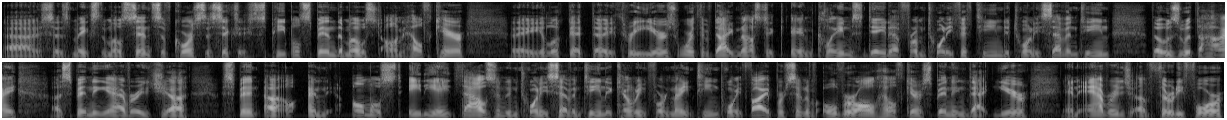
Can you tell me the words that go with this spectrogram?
Uh, says makes the most sense. Of course, the sickest people spend the most on health care. They looked at uh, three years worth of diagnostic and claims data from 2015 to 2017. Those with the high uh, spending average uh, spent uh, an almost 88,000 in 2017, accounting for 19.5% of overall healthcare spending that year, an average of 34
